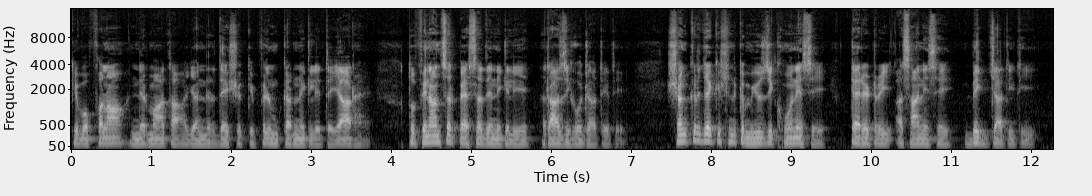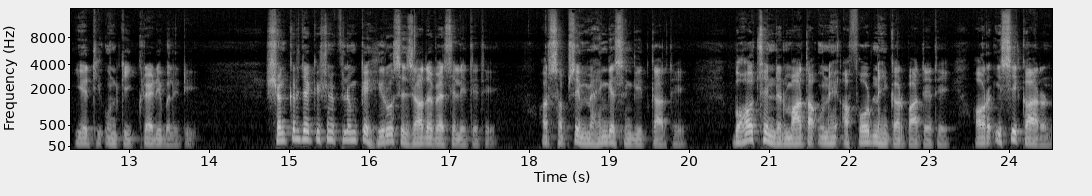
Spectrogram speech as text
कि वो फलां निर्माता या निर्देशक की फ़िल्म करने के लिए तैयार हैं तो फिनांसर पैसा देने के लिए राज़ी हो जाते थे। शंकर जयकिशन का म्यूज़िक होने से टेरिटरी आसानी से बिक जाती थी। ये थी उनकी क्रेडिबिलिटी शंकर जयकिशन फ़िल्म के हीरो से ज़्यादा पैसे लेते थे और सबसे महँगे संगीतकार थे। बहुत से निर्माता उन्हें अफोर्ड नहीं कर पाते थे और इसी कारण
